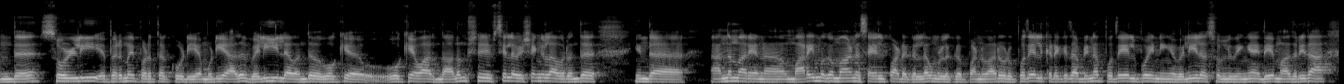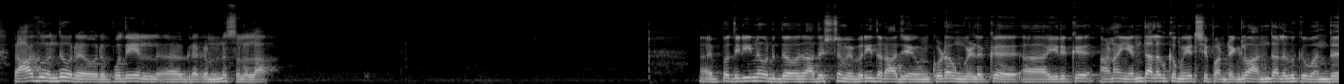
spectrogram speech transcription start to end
வந்து சொல்லி பெருமைப்படுத்தக்கூடிய முடியாது. வெளியில் வந்து ஓகே ஓகேவாக இருந்தாலும் சில விஷயங்கள் அவர் வந்து இந்த அந்த மாதிரியான மறைமுகமான செயல்பாடுகளில் உங்களுக்கு பண்ணுவார். ஒரு புதையல் கிடைக்குது அப்படின்னா புதையல் போய் நீங்கள் வெளியில் சொல்லுவீங்க. இதே மாதிரி தான் ராகு வந்து ஒரு ஒரு புதையல் கிரகம்னு சொல்லலாம். இப்போ திடீர்னு ஒரு அதிர்ஷ்டம் விபரீத ராஜயோகம் கூட உங்களுக்கு இருக்குது ஆனால் எந்த அளவுக்கு முயற்சி பண்ணுறீங்களோ அந்த அளவுக்கு வந்து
